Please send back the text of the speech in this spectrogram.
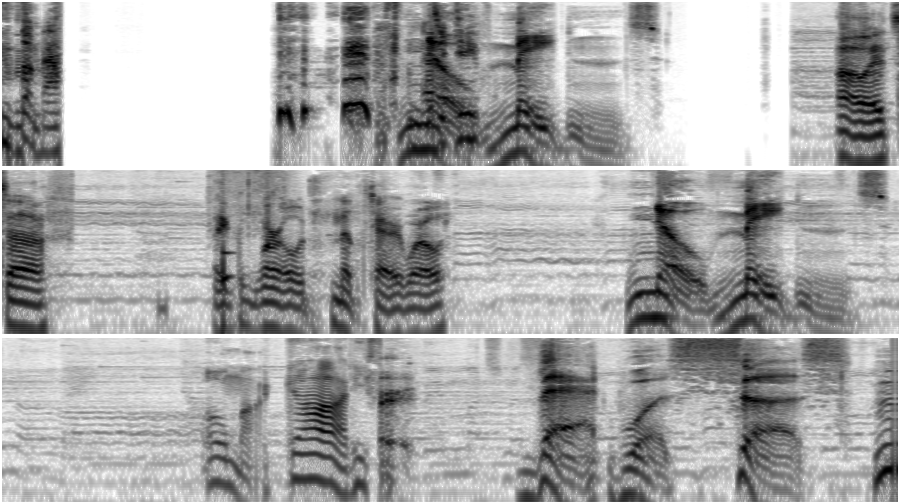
The mouth. No maidens. Oh, it's uh, like world military world. No maidens. Oh my God, he. That was sus. Fucking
